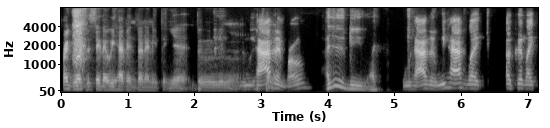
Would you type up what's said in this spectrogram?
Frank loves to say that we haven't done anything yet. Dude, We haven't, bro. I just be like, We haven't. We have like a good like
